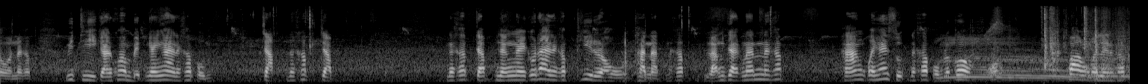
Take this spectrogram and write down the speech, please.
นอนนะครับ วิธีการคว้างเบ็ดง่ายๆนะครับ ผมจับนะครับจับนะครับ จับยังไงก็ได้นะครับที่เราถนัดนะครับ หลังจากนั้นนะครับหางไปให้สุดนะครับ ผมแล้วก็คว้างไปเลยนะครับ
